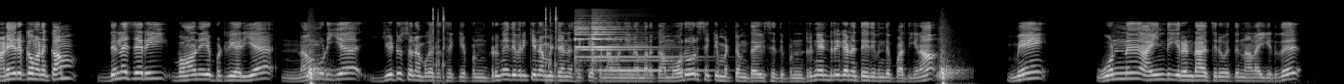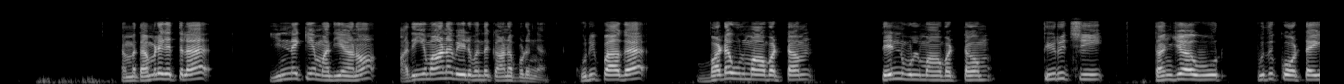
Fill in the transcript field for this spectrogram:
அனைவருக்கும் வணக்கம். தினசரி வானிலை பற்றி அறிய நம்முடைய யூடியூப் சேனல் பக்கத்தை செக் பண்ணிட்டுருங்க இது வரைக்கும் நம்ம சேனல் செக் பண்ணாமல் நீங்கள் மறக்காம ஒரு ஒரு செக் மட்டும் தயவு செய்து பண்ணிட்டுருங்க இன்றைக்கான தேதி வந்து பார்த்தீங்கன்னா மே ஒன்று ஐந்து இரண்டாயிரத்தி இருபத்தி நாலாகிறது நம்ம தமிழகத்தில் இன்னைக்கு மதியானம் அதிகமான வெயில் வந்து காணப்படுங்க. குறிப்பாக வட உள் மாவட்டம் தென் உள் மாவட்டம் திருச்சி தஞ்சாவூர் புதுக்கோட்டை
